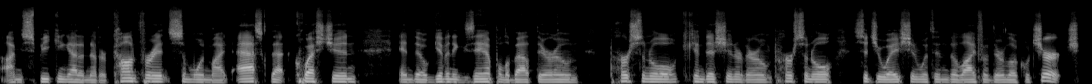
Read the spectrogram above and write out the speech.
I'm speaking at another conference. Someone might ask that question and they'll give an example about their own personal condition or their own personal situation within the life of their local church.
